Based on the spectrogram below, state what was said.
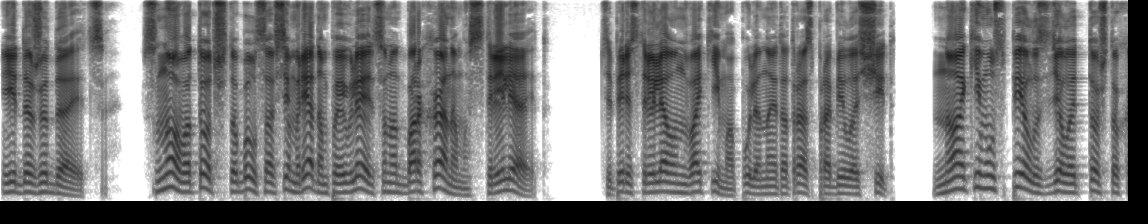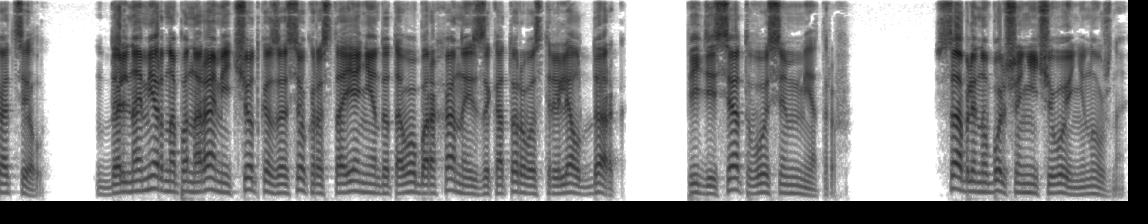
И дожидается. Снова тот, что был совсем рядом, появляется над барханом и стреляет. Теперь стрелял он в Акима, пуля на этот раз пробила щит. Но Аким успел сделать то, что хотел. Дальномер на панораме четко засек расстояние до того бархана, из-за которого стрелял Дарк. 58 метров. Саблину больше ничего и не нужно.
